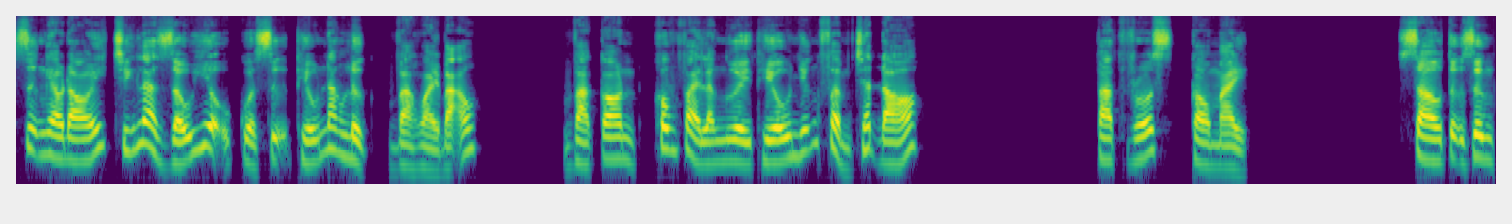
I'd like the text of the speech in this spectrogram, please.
sự nghèo đói chính là dấu hiệu của sự thiếu năng lực và hoài bão. Và con không phải là người thiếu những phẩm chất đó. Patros cầu mày. Sao tự dưng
